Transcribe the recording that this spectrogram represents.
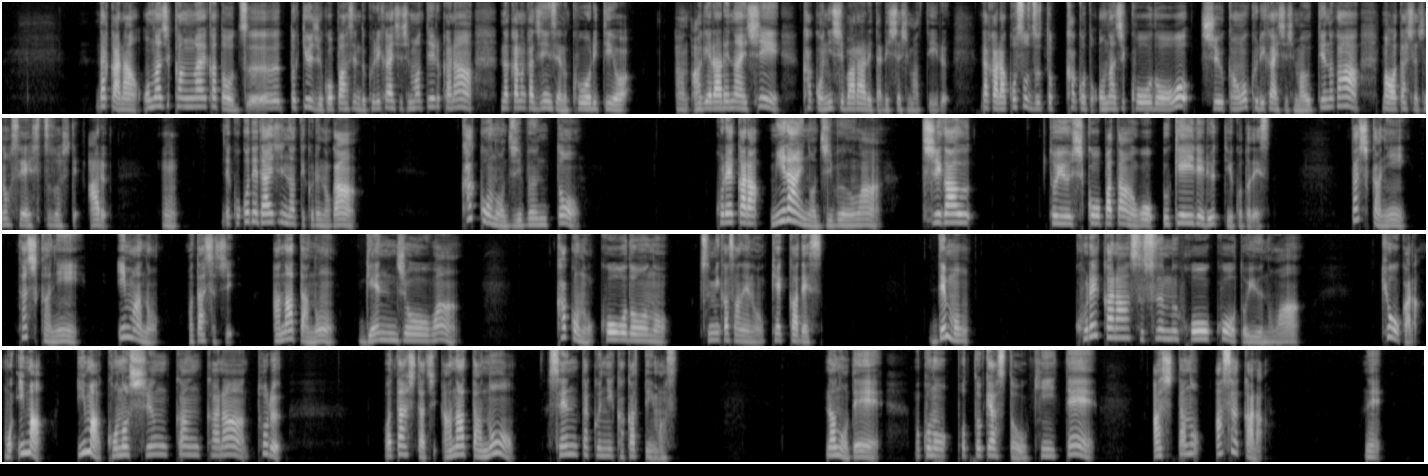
だから同じ考え方をずっと95%繰り返してしまっているからなかなか人生のクオリティをあの上げられないし過去に縛られたりしてしまっているだからこそずっと過去と同じ行動を習慣を繰り返してしまうっていうのが、まあ、私たちの性質としてある。うん、でここで大事になってくるのが過去の自分とこれから未来の自分は違うという思考パターンを受け入れるっていうことです。確かに確かに今の私たちあなたの現状は過去の行動の積み重ねの結果です。でもこれから進む方向というのは今日からもう今今この瞬間から取る私たちあなたの選択にかかっています。なのでこのポッドキャストを聞いて明日の朝からね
